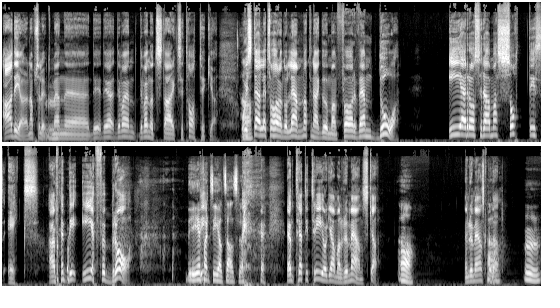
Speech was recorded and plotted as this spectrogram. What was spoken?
Ja det gör han absolut, mm. men eh, det, det, det, var en, det var ändå ett starkt citat tycker jag. Och ja. istället så har han då lämnat den här gumman för vem då? Eros Ramazzottis ex. Ja, men det är för bra! Det är det faktiskt helt sanslöst. en 33 år gammal rumänska. Ja. En rumänsk modell. Ja. Mm.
